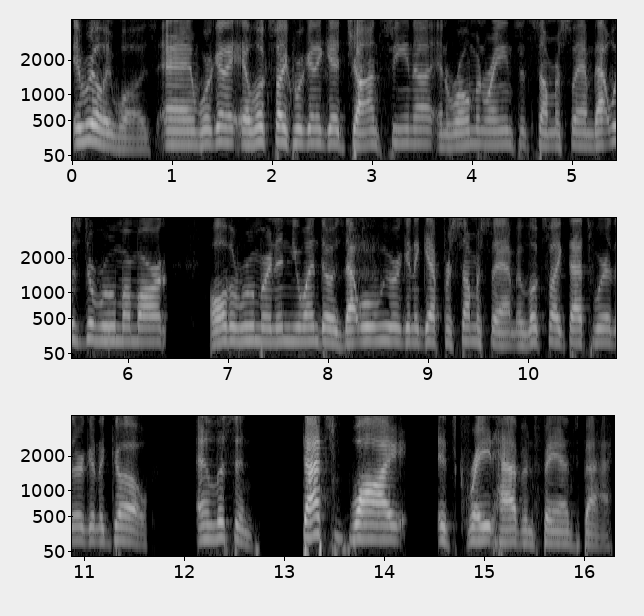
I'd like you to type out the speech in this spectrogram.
It really was. And we're gonna it looks like we're gonna get John Cena and Roman Reigns at SummerSlam. That was the rumor, Mark. All the rumor and innuendo. Is that what we were gonna get for SummerSlam? It looks like that's where they're gonna go. And listen, that's why it's great having fans back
